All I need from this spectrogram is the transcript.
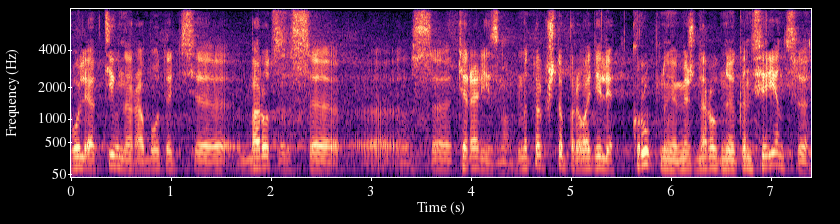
более активно работать, э, бороться с, э, с терроризмом. Мы только что проводили крупную международную конференцию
